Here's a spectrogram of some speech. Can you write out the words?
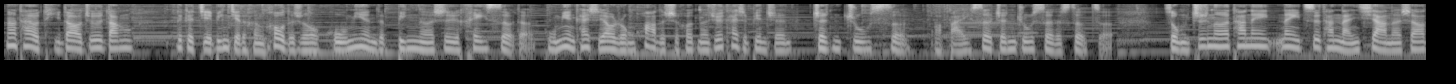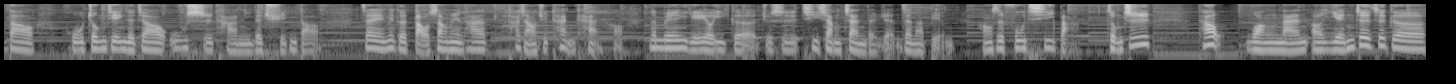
那他有提到，就是当那个结冰结得很厚的时候，湖面的冰呢是黑色的。湖面开始要融化的时候呢，就会开始变成珍珠色啊，白色珍珠色的色泽。总之呢，他那那一次他南下呢是要到湖中间一个叫乌什卡尼的群岛，在那个岛上面，他他想要去看看哈，那边也有一个就是气象站的人在那边，好像是夫妻吧。总之，他往南啊，沿着这个。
